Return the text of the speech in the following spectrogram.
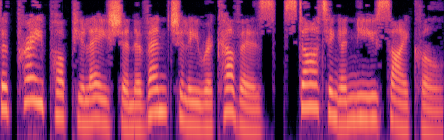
The prey population eventually recovers, starting a new cycle.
